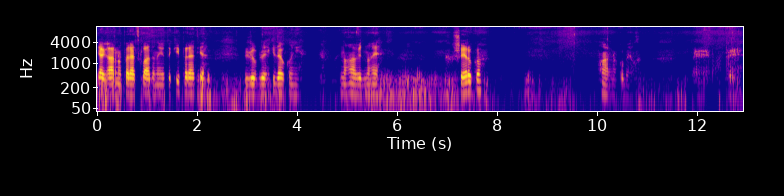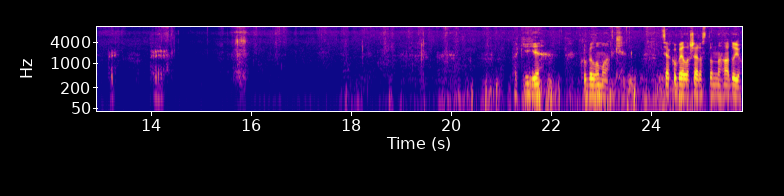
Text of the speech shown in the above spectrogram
Як гарно перед складений. Отакий перед я люблю, як іде в коні. Нога від ноги широко. Гарна кобила. Такі є кобиломатки. Ця кобила, ще раз то нагадую,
